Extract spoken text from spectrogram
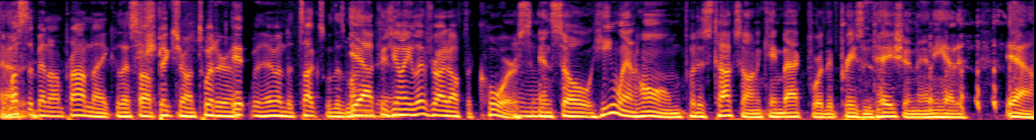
It must have been on prom night because I saw a picture on Twitter It- with him in the tux with his mom. Yeah, because you know he lives right off the course, mm-hmm. and so he went home, put his tux on, and came back for the presentation, and he had a yeah.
